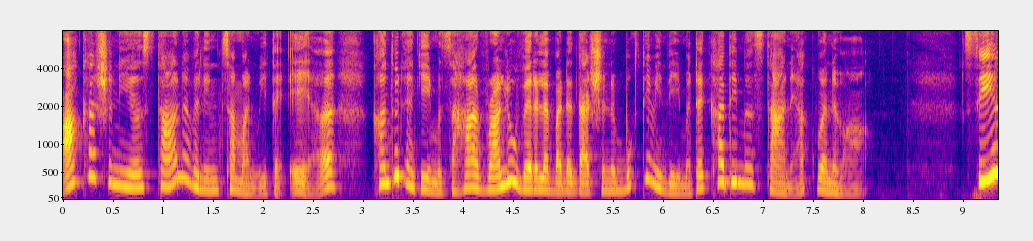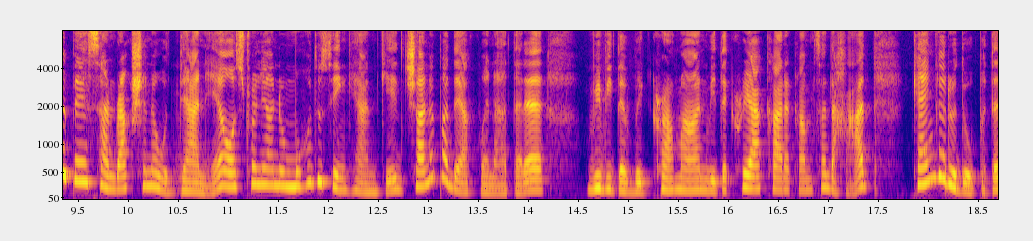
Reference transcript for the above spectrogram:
ආකර්ශනීය ස්ථානවලින් සමන්විත එය කඳුනැගීම සහ රලු වෙරල බඩ දර්ශන බුක්තිවිඳීමට කදිම ස්ථානයක් වනවා. සීල්බේ සංරක්ෂණ උද්‍යානය ඔස්ට්‍රලයානු මුහුදු සිංහයන්ගේ ජනපදයක් වන අතර විවිධ වික්‍රමාන් විත ක්‍රියාකාරකම් සඳහාත් කැංගරු දූපත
